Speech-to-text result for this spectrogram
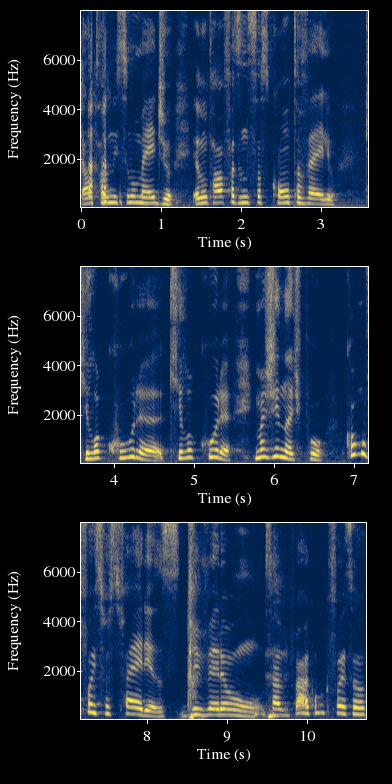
ela tava no ensino médio. Eu não tava fazendo essas contas, velho. Que loucura, que loucura. Imagina, tipo, como foi suas férias de verão? Sabe? Tipo, ah, como que foi seu.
